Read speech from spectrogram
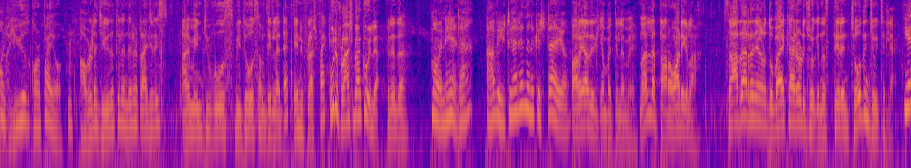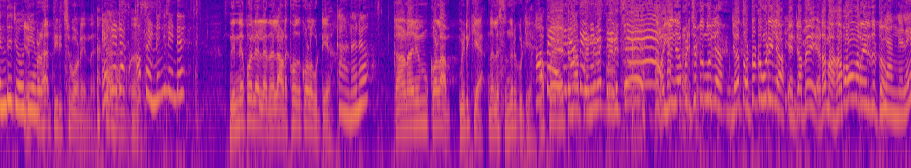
അയ്യോ ഇത് കുഴപ്പമായോ? അവളുടെ ജീവിതത്തിൽ എന്തെങ്കിലും tragedies I mean divorce widow something like that any flashback ഒരു ഫ്ലാഷ് ബാക്കും ഇല്ല. പിന്നെന്താ? മോനേടാ ആ വീട്ടുകാരെ നിനക്ക് ഇഷ്ടായോ പറയാതിരിക്കാൻ പറ്റില്ലമ്മേ. നല്ല തറവാടികളാ. സാധാരണ ഞങ്ങൾ ദുബായ്ക്കാരോട് ചോദിക്കുന്ന സ്ഥിരം ചോദ്യം ചോദിച്ചില്ല. എന്ത് ചോദ്യം? എപ്പോഴാ തിരിച്ചു പോണേന്ന്? നിന്നെ പോലെയല്ല നല്ല അടക്കം ഒതുക്കമുള്ള കുട്ടിയാ. കാണാനോ? കാണാനും കൊള്ളാം. മിടിക്കുക നല്ല സുന്ദര കുട്ടിയാ. അപ്പൊ ഏട്ടൻ ആ പെണ്ണിനെ പിടിച്ചേ അയ്യോ ഞാൻ പിടിച്ചിട്ടൊന്നുമില്ല. ഞാൻ തൊട്ടിട്ട് കൂടിയില്ല. എന്റെ അമ്മേ എടാ മഹാഭാവം പറയരുത് കേട്ടോ ഞങ്ങളെ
